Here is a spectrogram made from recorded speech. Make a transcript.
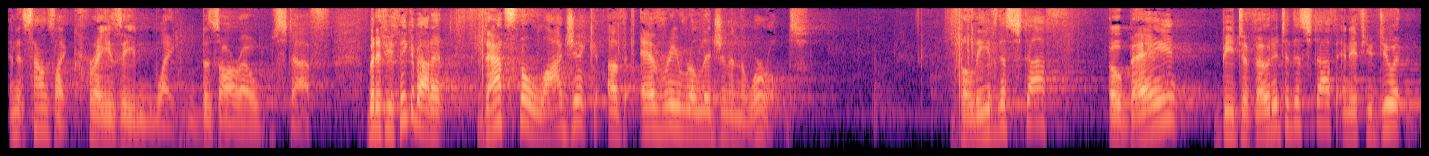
And it sounds like crazy, like bizarro stuff. But if you think about it, that's the logic of every religion in the world. Believe this stuff, obey, be devoted to this stuff, and if you do it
